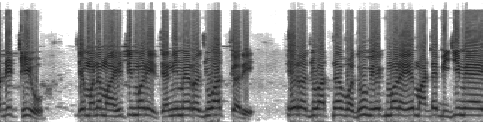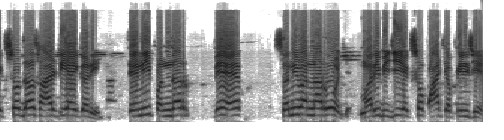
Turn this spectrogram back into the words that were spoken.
ઓડિટ થયું, જે મને માહિતી મળી, તેની મેં રજૂઆત કરી. એ રજૂઆતને વધુ વેગ મળે એ માટે બીજી મેં એકસો દસ આરટીઆઈ કરી. તેની પંદર બે શનિવારના રોજ મારી બીજી એકસો પાંચ અપીલ છે.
